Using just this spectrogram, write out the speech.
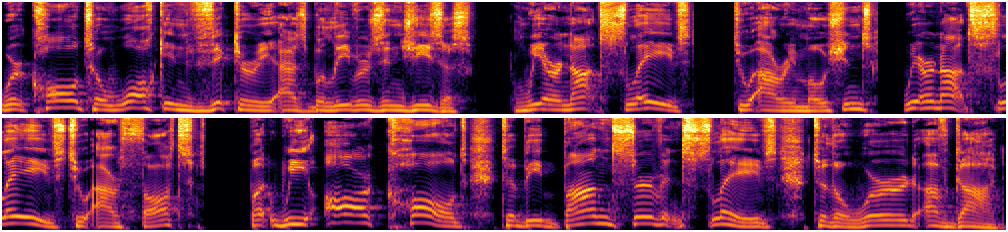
we're called to walk in victory as believers in Jesus. We are not slaves to our emotions. We are not slaves to our thoughts, but we are called to be bondservant slaves to the word of God.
